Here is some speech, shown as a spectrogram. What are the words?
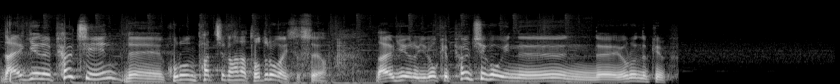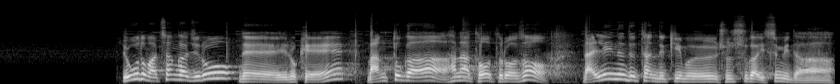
날개를 펼친 네, 그런 파츠가 하나 더 들어가 있었어요. 날개를 이렇게 펼치고 있는 네, 이런 느낌. 요것도 마찬가지로 네 이렇게 망토가 하나 더 들어서 날리는 듯한 느낌을 줄 수가 있습니다.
